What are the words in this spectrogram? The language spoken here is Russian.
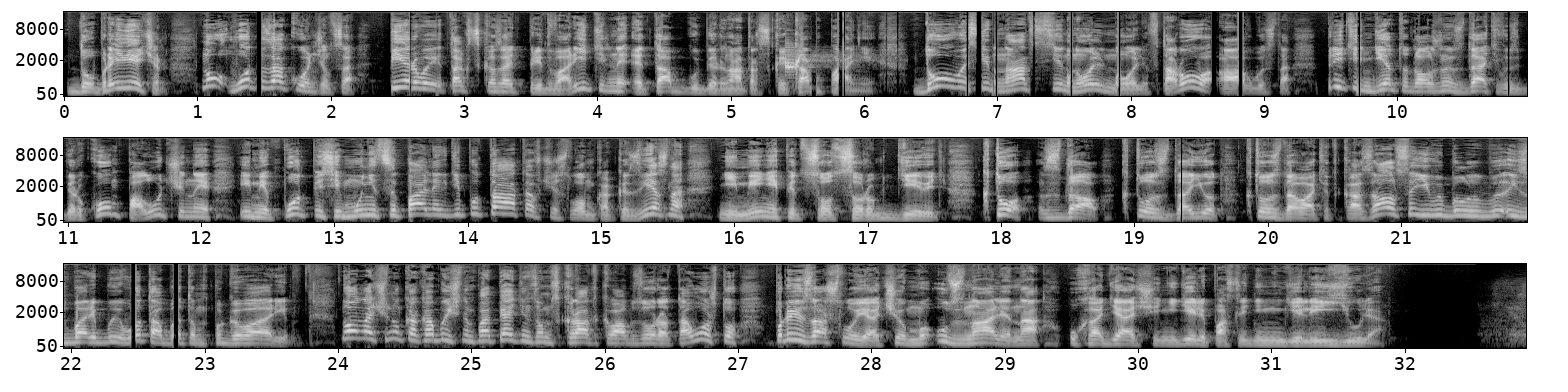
Добрый вечер. Ну вот и закончился первый, так сказать, предварительный этап губернаторской кампании. До 18.00 2 августа претенденты должны сдать в избирком полученные ими подписи муниципальных депутатов, числом, как известно, не менее 549. Кто сдал, кто сдает, кто сдавать отказался и выбыл из борьбы, вот об этом поговорим. Ну а начну, как обычно, по пятницам с краткого обзора того, что произошло и о чем мы узнали на уходящей недели, последней недели июля.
